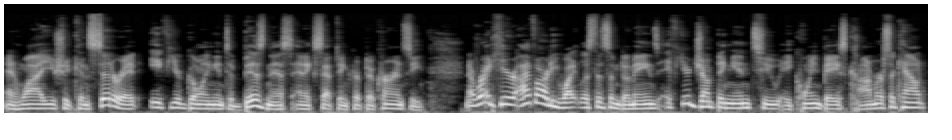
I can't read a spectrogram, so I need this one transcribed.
and why you should consider it if you're going into business and accepting cryptocurrency. Now, right here, I've already whitelisted some domains. If you're jumping into a Coinbase commerce account,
